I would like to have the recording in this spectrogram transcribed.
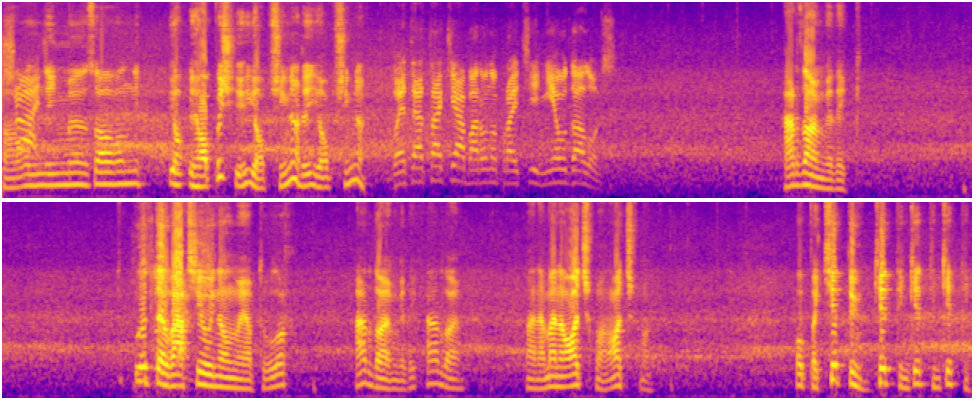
Sog'indingmi, sog'inding? Yo, yopish, e, yopishinglar, e, yopishinglar. В этой атаке оборону пройти не удалось. Har doimgidek. O'ta vahshiy o'ynalmayapti bular. Har doimgidek, har doim. Mana, mana ochiqman, ochiqman. Hoppa, ketding, ketding, ketding, ketding.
